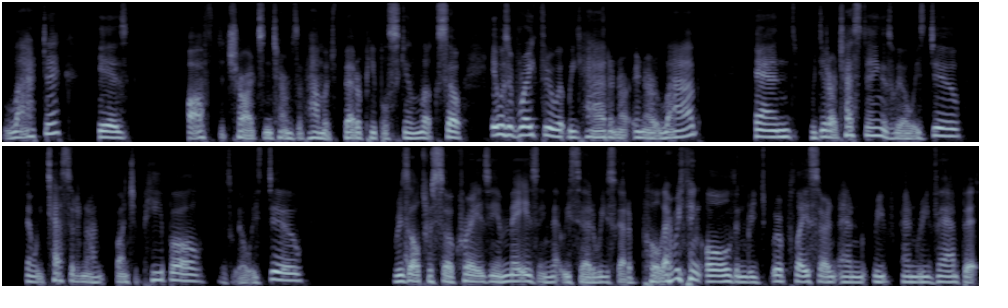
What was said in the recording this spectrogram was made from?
lactic is off the charts in terms of how much better people's skin looks. So it was a breakthrough that we had in our in our lab. And we did our testing as we always do. Then we tested it on a bunch of people, as we always do. Results were so crazy, amazing that we said we just got to pull everything old and re- replace it and re- and revamp it.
